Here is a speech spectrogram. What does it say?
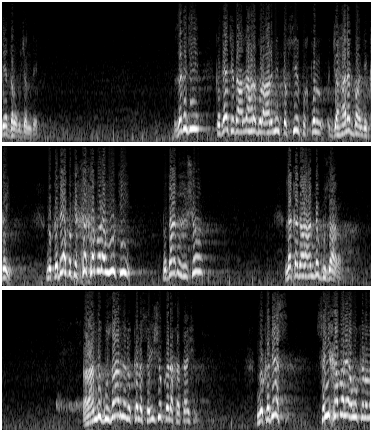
د دروغجن دی ځکه چې کله چې د الله رب العالمین تفسیر په خپل جهالت باندې کوي نو کله په کې خه خبره وکی نو دا د شو لکه دا راند گزار راند گزار نو کله صحیح شو کله خطا شي نو کله صحیح خبره وکړه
